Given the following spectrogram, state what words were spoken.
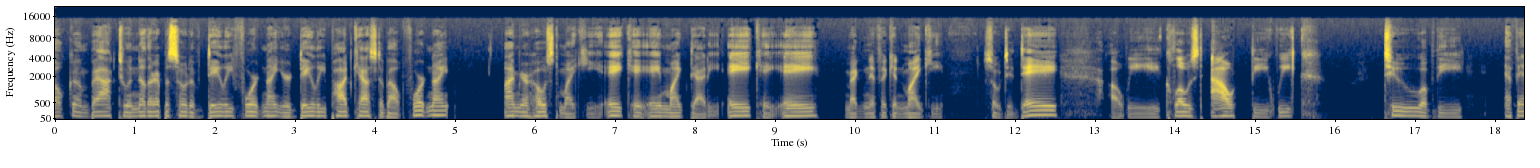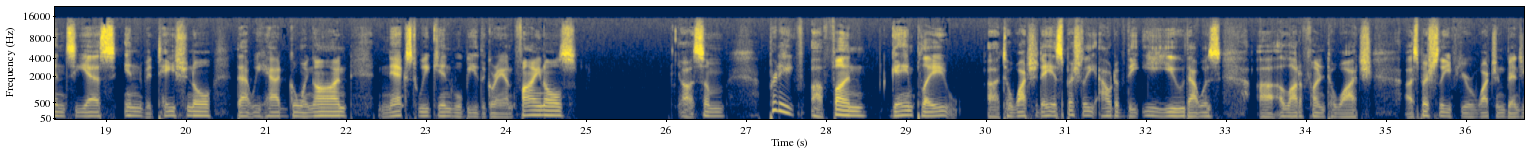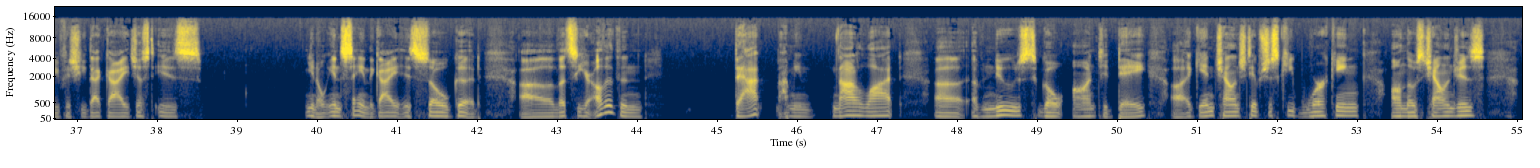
Welcome back to another episode of Daily Fortnite, your daily podcast about Fortnite. I'm your host, Mikey, aka Mike Daddy, aka Magnificent Mikey. So today, uh, we closed out the week two of the FNCS Invitational that we had going on. Next weekend will be the grand finals. Uh, some pretty uh, fun gameplay uh, to watch today, especially out of the EU. That was uh, a lot of fun to watch, especially if you're watching Benji Fishy. That guy just is, you know, insane. The guy is so good. Uh, let's see here. Other than that, I mean, not a lot. Uh, of news to go on today. Uh, again, challenge tips. Just keep working on those challenges.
